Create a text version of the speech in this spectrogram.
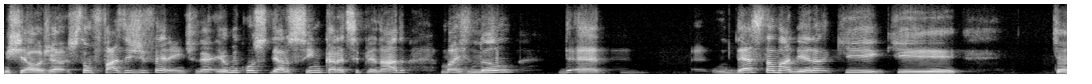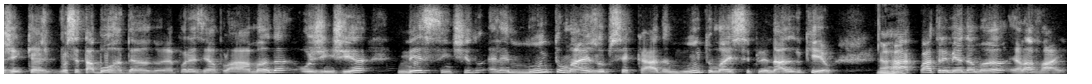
Michel, já são fases diferentes, né? Eu me considero sim um cara disciplinado, mas não é, desta maneira que, que, que, a gente, que a- você está abordando, né? Por exemplo, a Amanda, hoje em dia, nesse sentido, ela é muito mais obcecada, muito mais disciplinada do que eu. Aham. Ah, quatro e meia da manhã, ela vai.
